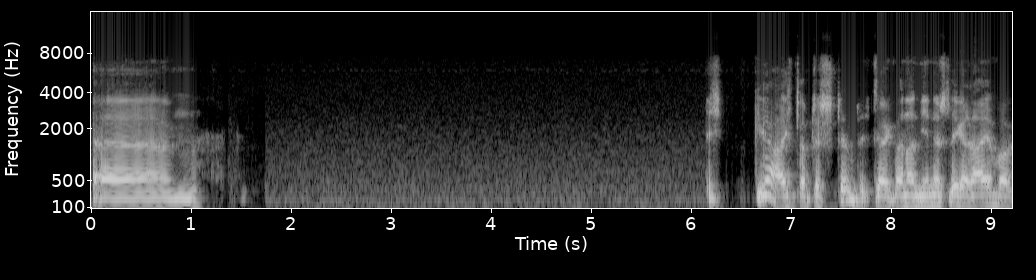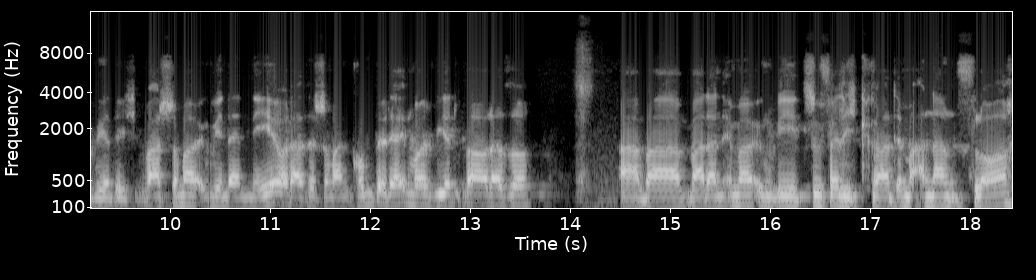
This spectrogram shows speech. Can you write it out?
Ähm. Ja, ich glaube, das stimmt. Ich, glaub, ich war noch nie in eine Schlägerei involviert. Ich war schon mal irgendwie in der Nähe oder hatte schon mal einen Kumpel, der involviert war oder so. Aber war dann immer irgendwie zufällig gerade im anderen Floor.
